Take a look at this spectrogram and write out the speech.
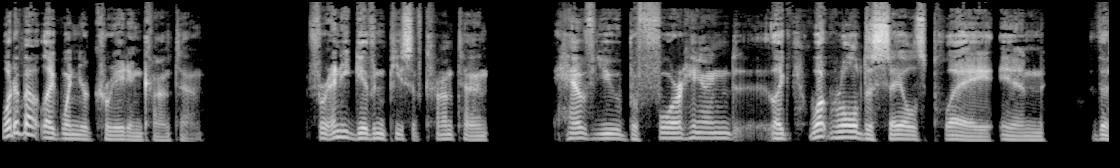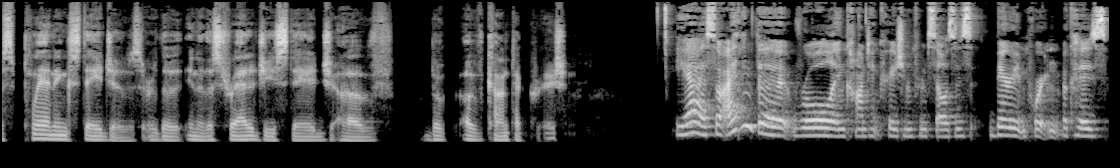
what about like when you're creating content? For any given piece of content, have you beforehand, like, what role does sales play in the planning stages or the, you know, the strategy stage of the, of content creation? Yeah. So, I think the role in content creation from sales is very important because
